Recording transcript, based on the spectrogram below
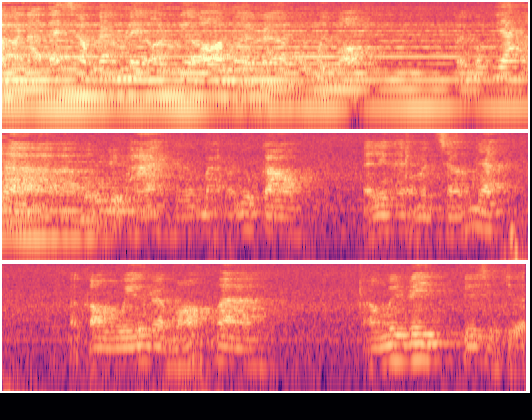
Ờ, mình đã test xong cái amleon r414 với mức giá là 4 triệu 2 các bạn có nhu cầu hãy liên hệ mình sớm nha. Còn nguyên R1 và, nguyên ri chưa sửa chữa.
